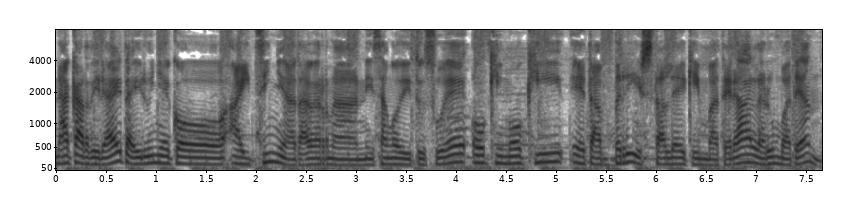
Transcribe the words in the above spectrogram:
nakar dira eta Iruñeko aitzina tabernan izango dituzue Okimoki eta Bris taldeekin batera larun batean.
